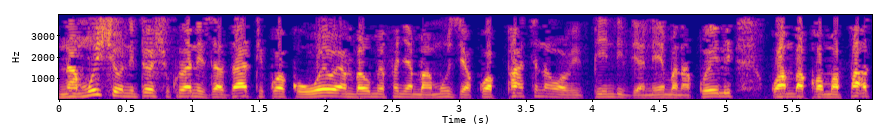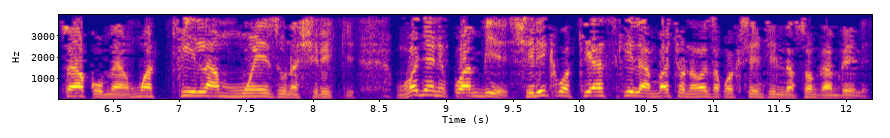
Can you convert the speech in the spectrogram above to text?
Na mwisho nitoe shukrani za dhati kwako wewe ambaye umefanya maamuzi ya kuwa patna wa vipindi vya neema na kweli kwamba kwa mapato yako umeamua kila mwezi unashiriki. Ngoja nikuambie shiriki kwa kiasi kile ambacho unaweza kuhakikisha injili inasonga mbele.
